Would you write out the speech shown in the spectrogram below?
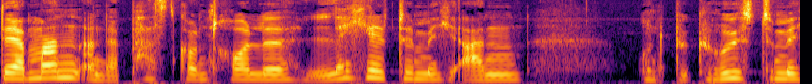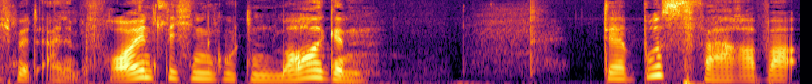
Der Mann an der Passkontrolle lächelte mich an, und begrüßte mich mit einem freundlichen Guten Morgen. Der Busfahrer war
